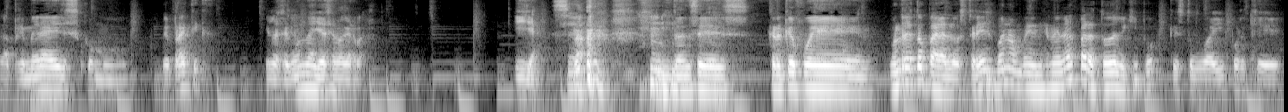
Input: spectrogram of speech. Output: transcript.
La primera es como de práctica y la segunda ya se va a grabar. y ya. Sí. Entonces, creo que fue un reto para los tres, bueno, en general para todo el equipo que estuvo ahí, porque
